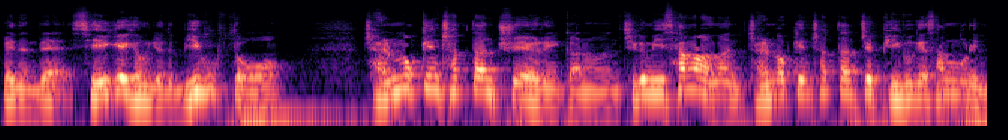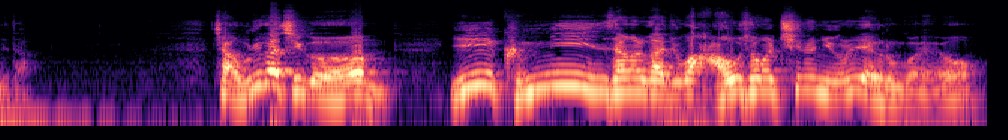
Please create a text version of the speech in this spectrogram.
그랬는데 세계 경제도 미국도 잘못 낀 첫 단추에 그러니까는 지금 이 상황은 잘못 낀 첫 단추의 비극의 산물입니다. 자, 우리가 지금 이 금리 인상을 가지고 아우성을 치는 이유는 왜 그런 거예요?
